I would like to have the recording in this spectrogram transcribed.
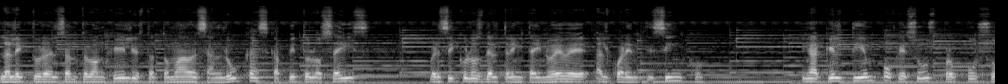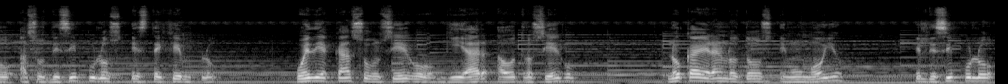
La lectura del Santo Evangelio está tomada de San Lucas capítulo 6 versículos del 39 al 45. En aquel tiempo Jesús propuso a sus discípulos este ejemplo. ¿Puede acaso un ciego guiar a otro ciego? ¿No caerán los dos en un hoyo? El discípulo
